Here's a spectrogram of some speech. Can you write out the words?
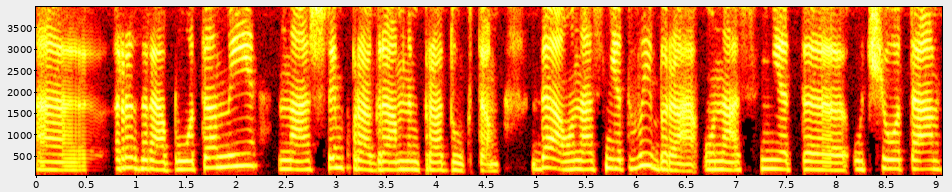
а, разработаны нашим программным продуктом. Да, у нас нет выбора, у нас нет э, учета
